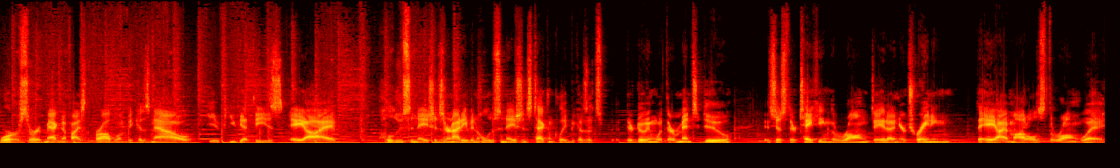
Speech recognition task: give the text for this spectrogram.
worse or it magnifies the problem because now if you get these AI hallucinations, they're not even hallucinations technically because it's they're doing what they're meant to do. It's just they're taking the wrong data and you're training the AI models the wrong way.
